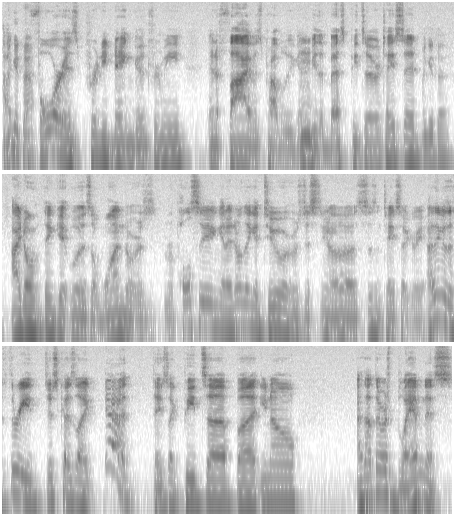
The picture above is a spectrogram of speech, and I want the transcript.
I Um, get that. Four is pretty dang good for me. and a five is probably going to Mm. be the best pizza ever tasted. I get that. I don't think it was a one or was repulsing, and I don't think a two or it was just you know uh, this doesn't taste that great. I think it was a three just because like yeah, it tastes like pizza, but you know, I thought there was blandness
